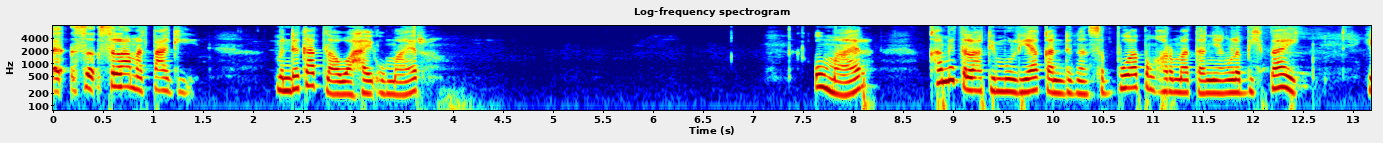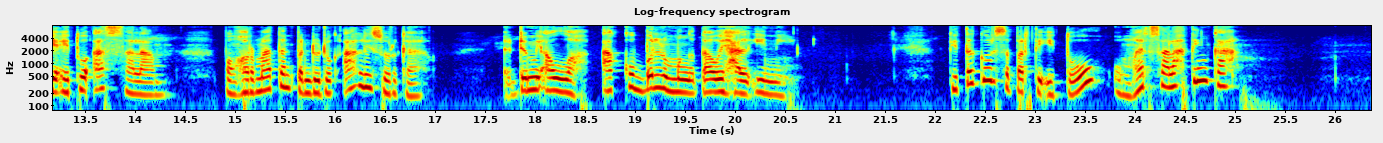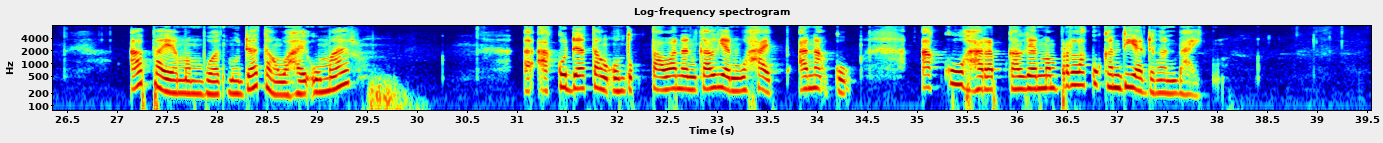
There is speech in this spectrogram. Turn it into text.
E, selamat pagi. Mendekatlah, wahai Umair. Umair, kami telah dimuliakan dengan sebuah penghormatan yang lebih baik yaitu assalam, penghormatan penduduk ahli surga. Demi Allah, aku belum mengetahui hal ini. Ditegur seperti itu, Umar salah tingkah. Apa yang membuatmu datang, wahai Umar? Aku datang untuk tawanan kalian, wahai anakku. Aku harap kalian memperlakukan dia dengan baik.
